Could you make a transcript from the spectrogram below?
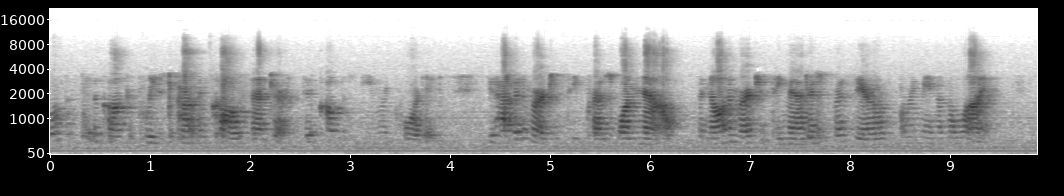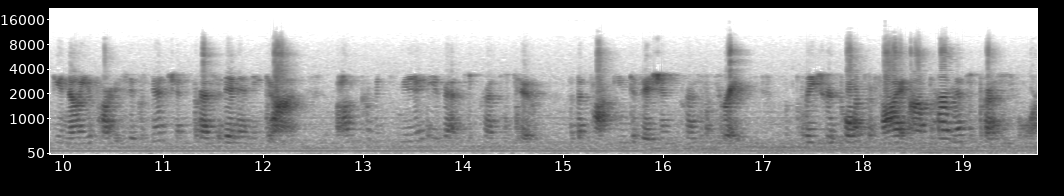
Welcome to the Concord Police Department Call Center. This call is being recorded. If you have an emergency, press 1 now. For matters, press 0 or remain on the line. If you know your party's extension, press it at any time. For upcoming community events, press 2. For the parking division, press 3. For police reports or firearm permits, press 4.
